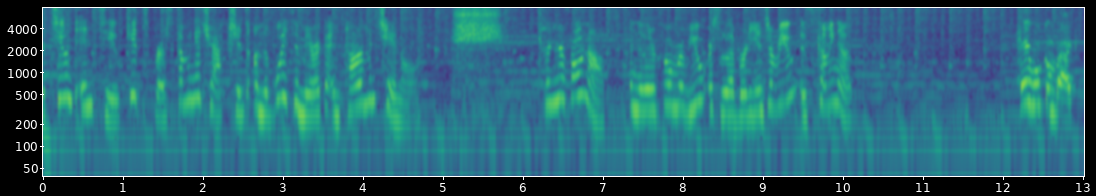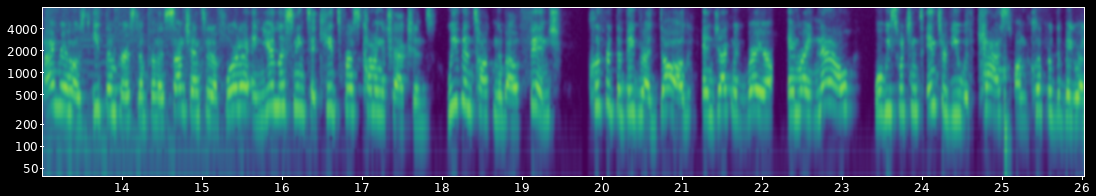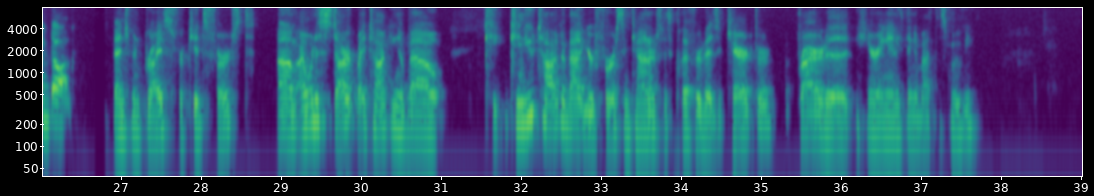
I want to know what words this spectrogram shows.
Are tuned into Kids First Coming Attractions on the Voice America Empowerment Channel. Shh! Turn your phone off. Another film review or celebrity interview is coming up. Hey, welcome back. I'm your host, Ethan Preston from the Sunshine State of Florida, and you're listening to Kids First Coming Attractions. We've been talking about Finch, Clifford the Big Red Dog, and Jack McBrayer, and right now we'll be switching to interview with Cass on Clifford the Big Red Dog. Benjamin Price for Kids First. Um, I want to start by talking about. Can you talk about your first encounters with Clifford as a character prior to hearing anything about this movie?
